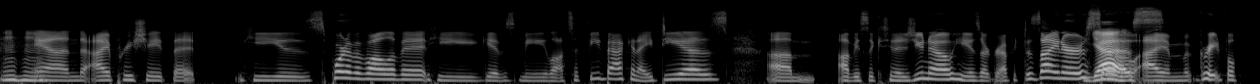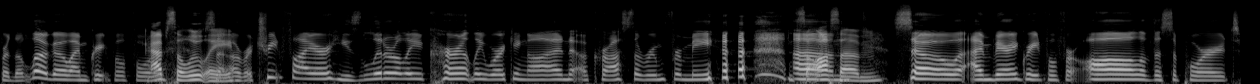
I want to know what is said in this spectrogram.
Mm-hmm. And I appreciate that he is supportive of all of it. He gives me lots of feedback and ideas. Um, obviously, Katina, as you know, he is our graphic designer. Yes. So I am grateful for the logo. I'm grateful for Absolutely. so- a retreat flyer. He's literally currently working on across the room from me. it's awesome. So I'm very grateful for all of the support,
